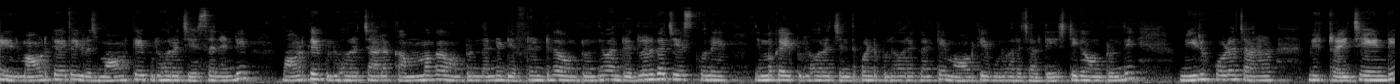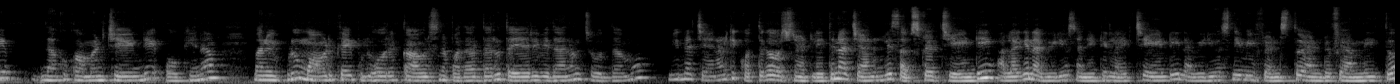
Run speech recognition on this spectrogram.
నేను మామిడికాయతో ఈరోజు మామిడికాయ పులిహోర చేశానండి. మామిడికాయ పులిహోర చాలా కమ్మగా ఉంటుందండి డిఫరెంట్గా ఉంటుంది. మనం రెగ్యులర్గా చేసుకునే నిమ్మకాయ పులిహోర చింతపండు పులిహోర కంటే మామిడికాయ పులిహోర చాలా టేస్టీగా ఉంటుంది. మీరు కూడా చాలా మీరు ట్రై చేయండి నాకు కామెంట్ చేయండి ఓకేనా? మనం ఇప్పుడు మామిడికాయ పులిహోరకు కావాల్సిన పదార్థాలు తయారీ విధానం చూద్దాము. మీరు నా ఛానల్కి కొత్తగా వచ్చినట్లయితే నా ఛానల్ని సబ్స్క్రైబ్ చేయండి. అలాగే నా వీడియోస్ అన్నిటిని లైక్ చేయండి. నా వీడియోస్ని మీ ఫ్రెండ్స్తో అండ్ ఫ్యామిలీతో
